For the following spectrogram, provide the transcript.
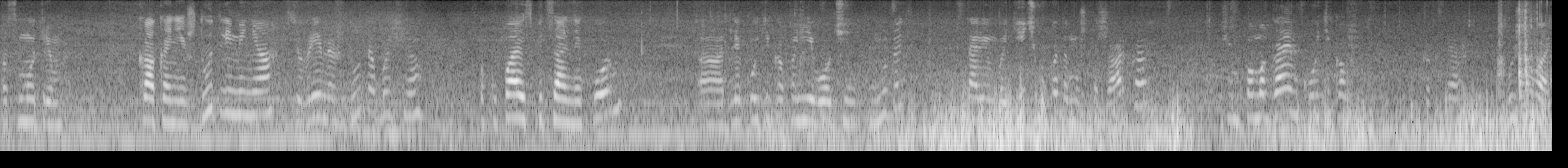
Посмотрим, как они ждут ли меня. Все время ждут обычно. Покупаю специальный корм. А, Для котиков они его очень любят. Ставим водичку, потому что жарко. В общем, помогаем котиков как-то выживать.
